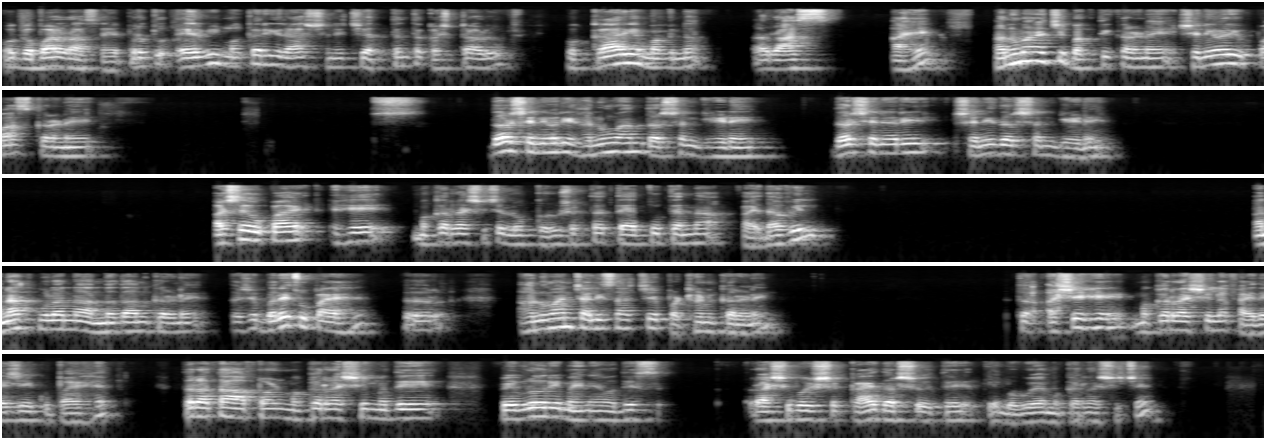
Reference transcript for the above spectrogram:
व गबाळ रास आहे. परंतु एरवी मकर ही रास शनीची अत्यंत कष्टाळू व कार्यमग्न रास आहे. हनुमानाची भक्ती करणे शनिवारी उपवास करणे दर शनिवारी हनुमान दर्शन घेणे दर शनिवारी शनी दर्शन घेणे. असे उपाय हे मकर राशीचे लोक करू शकतात. त्यातून त्यांना फायदा होईल. अनाथ मुलांना अन्नदान करणे. तसे बरेच उपाय आहेत. तर हनुमान चालिसाचे पठण करणे. तर असे हे मकर राशीला फायद्याचे एक उपाय आहेत. तर आता आपण मकर राशीमध्ये फेब्रुवारी महिन्यामध्ये राशी भविष्य काय दर्शवते ते बघूया मकर राशीचे.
